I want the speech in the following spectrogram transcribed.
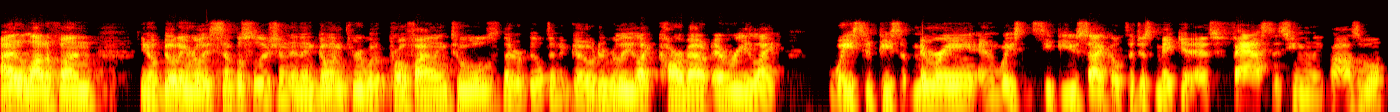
I had a lot of fun, you know, building a really simple solution and then going through with profiling tools that are built into Go to really like carve out every like wasted piece of memory and wasted CPU cycle to just make it as fast as humanly possible,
